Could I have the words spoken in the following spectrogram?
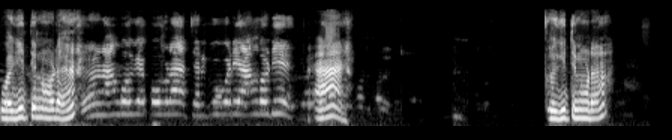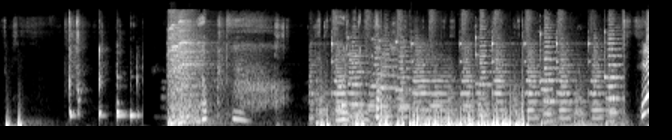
ಒಗಿತೀನಿ ನೋಡ. ಹಾ. ಒಗಿತೀನಿ ನೋಡ. ಲೇ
